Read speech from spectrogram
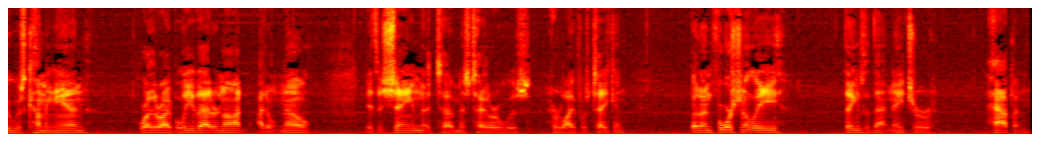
who was coming in. Whether I believe that or not, I don't know. It's a shame that uh, Miss Taylor was her life was taken. But unfortunately, things of that nature happen.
